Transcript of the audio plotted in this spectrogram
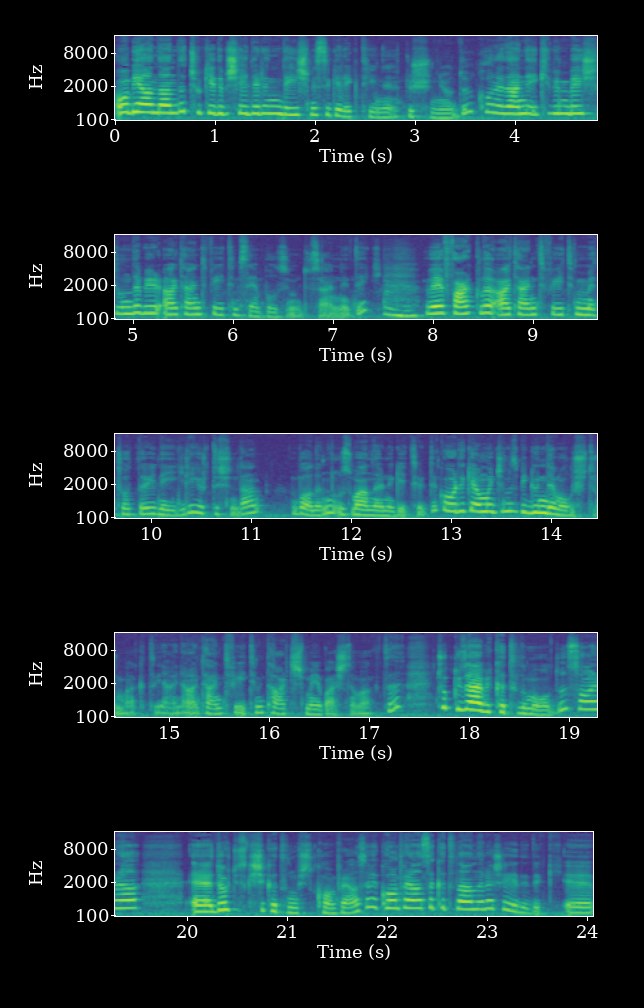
Ama bir yandan da Türkiye'de bir şeylerin değişmesi gerektiğini düşünüyorduk. O nedenle 2005 yılında bir alternatif eğitim sempozyumu düzenledik. Hı hı. Ve farklı alternatif eğitim metotları ile ilgili yurt dışından bu alanın uzmanlarını getirdik. Oradaki amacımız bir gündem oluşturmaktı. Yani alternatif eğitimi tartışmaya başlamaktı. Çok güzel bir katılım oldu. Sonra e, 400 kişi katılmıştı konferansa ve konferansa katılanlara şey dedik. E,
